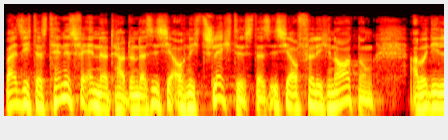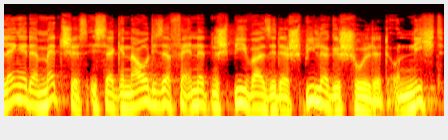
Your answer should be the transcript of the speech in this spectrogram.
weil sich das Tennis verändert hat, und das ist ja auch nichts Schlechtes, das ist ja auch völlig in Ordnung. Aber die Länge der Matches ist ja genau dieser veränderten Spielweise der Spieler geschuldet und nicht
